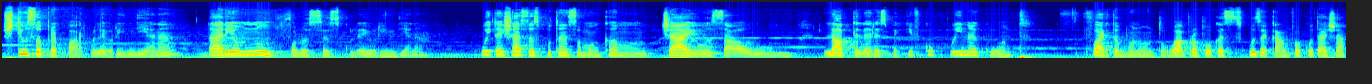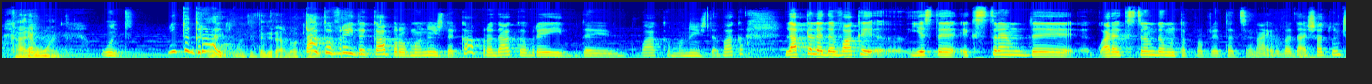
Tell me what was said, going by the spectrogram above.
știu să prepar uleiuri indiene, dar eu nu folosesc uleiuri indiene. Uite, și astăzi putem să mâncăm ceaiul sau laptele respectiv cu pâine cu unt. Foarte bun untul. Apropo că scuze că am făcut așa. Care Da, unt? Unt. Integral. Unt integral, ok. Dacă vrei de capră, mănânci de capră, dacă vrei de vacă, mănânci de vacă. Laptele de vacă este extrem de, are extrem de multe proprietăți în Ayurveda și atunci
